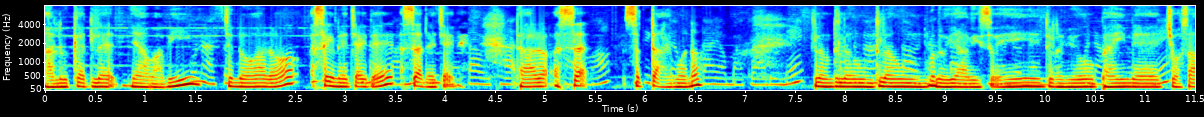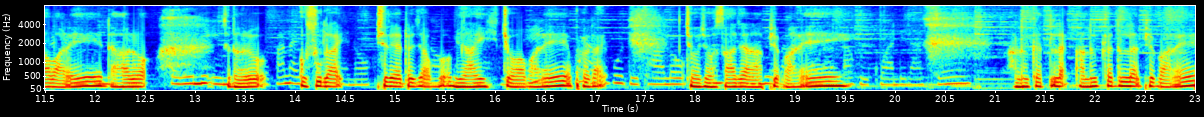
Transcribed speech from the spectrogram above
အာလူကတ်လက်ညပါပြီကျွန်တော်ကတော့အစိမ့်နဲ့ကြိုက်တယ်အဆက်နဲ့ကြိုက်တယ်ဒါကတော့အဆက်စတိုင်ပေါ့နော်တစ်လုံးတစ်လုံးတစ်လုံးမလို့ရပြီဆိုရင်ဒီလိုမျိုးဘိုင်းနဲ့ကြော်စားပါတယ်ဒါကတော့ကျွန်တော်တို့အုပ်စုလိုက်ဖြစ်တဲ့အတွက်ကြောင့်မလို့အများကြီးကြော်ရပါတယ်အဖွဲ့လိုက်ကြော်ကြော်စားကြတာဖြစ်ပါတယ်အာလူကတ်လက်အာလူကတ်လက်ဖြစ်ပါတယ်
